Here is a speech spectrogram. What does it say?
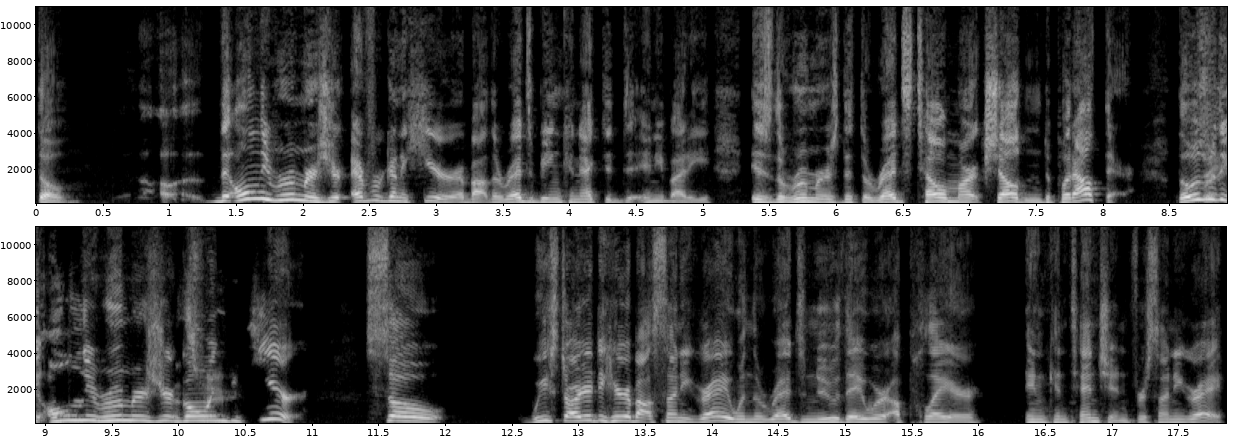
though the only rumors you're ever going to hear about the Reds being connected to anybody is the rumors that the Reds tell Mark Sheldon to put out there. Those right. are the only rumors you're That's going fair. to hear. So we started to hear about Sonny Gray when the Reds knew they were a player in contention for Sonny Gray,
